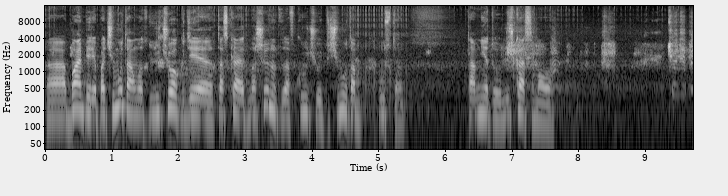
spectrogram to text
а, бампере, почему там вот лючок, где таскают машину, туда вкручивают, почему там пусто? Там нету лючка самого. Что не то?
